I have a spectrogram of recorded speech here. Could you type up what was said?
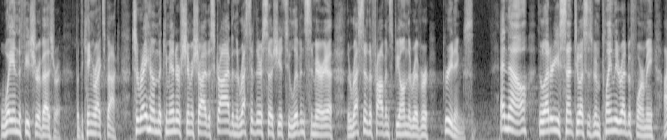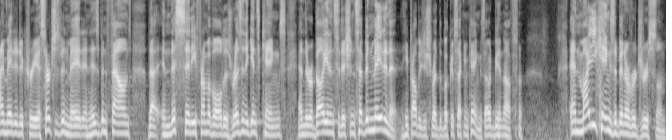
way in the future of Ezra. But the king writes back To Rehum, the commander of Shimshai, the scribe, and the rest of their associates who live in Samaria, the rest of the province beyond the river, greetings. And now, the letter you sent to us has been plainly read before me. I made a decree. A search has been made, and it has been found that in this city from of old is risen against kings, and the rebellion and seditions have been made in it. He probably just read the book of Second Kings. That would be enough. And mighty kings have been over Jerusalem,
